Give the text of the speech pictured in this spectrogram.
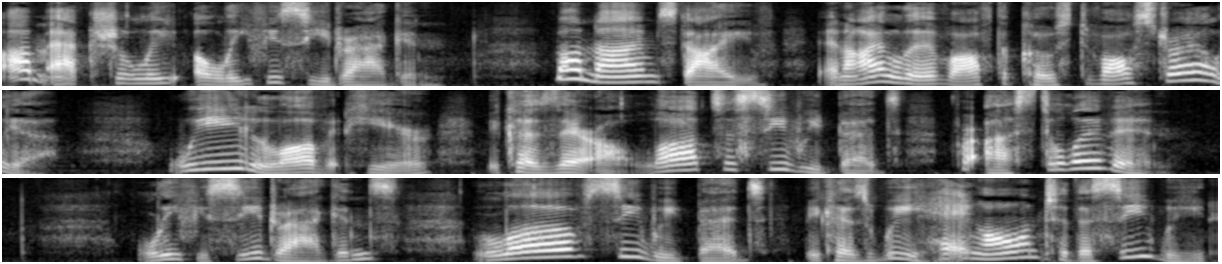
I'm actually a leafy sea dragon. My name's Dave, and I live off the coast of Australia. We love it here because there are lots of seaweed beds for us to live in. Leafy sea dragons love seaweed beds because we hang on to the seaweed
